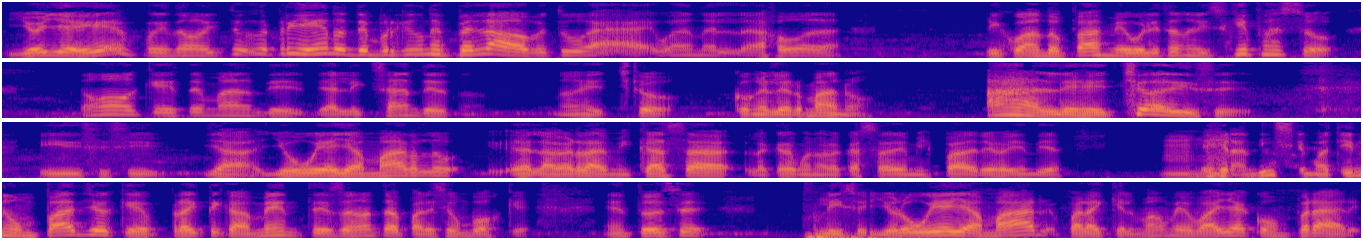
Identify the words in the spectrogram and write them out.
Y yo llegué, pues no, y tú riéndote porque uno es pelado, pues tú, ay, bueno, la joda. Y cuando pasa, mi abuelita nos dice, ¿qué pasó? No, que este man de, de Alexander nos echó con el hermano. Ah, les echó, dice. Y dice, sí, ya, yo voy a llamarlo. Eh, La verdad, mi casa, la casa, bueno, la casa de mis padres hoy en día, es grandísima, tiene un patio que prácticamente esa nota parecía un bosque. Entonces, le dice, yo lo voy a llamar para que el man me vaya a comprar.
